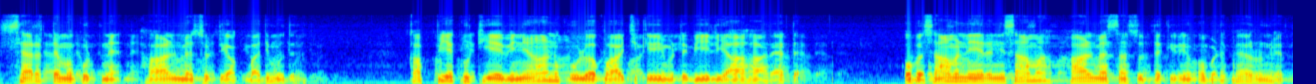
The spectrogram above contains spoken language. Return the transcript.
සැරට මුකුත් නැ හාල් මැස්සු ටිකක් බදිමුද? කප්පිය කුටියේ විනයානුකූලව පාවිච්චි කිරීමට වීලි ආහාර ඇත. ඔබ සාමණේර නිසාම හාල් මැස්සන් සුද්ධ කිරීම ඔබට පැවරුණු ඇත.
